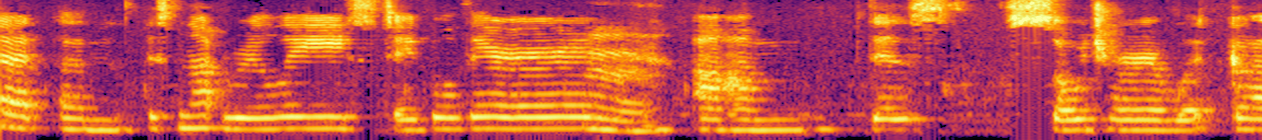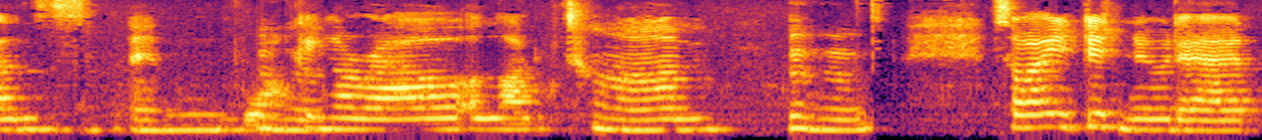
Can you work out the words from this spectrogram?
that um it's not really stable there Mm. um, this soldier with guns and walking around a lot of time. Mhm. So I did know that,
